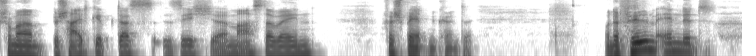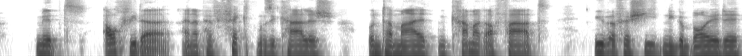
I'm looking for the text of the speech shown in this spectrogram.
schon mal Bescheid gibt, dass sich äh, Master Wayne verspäten könnte. Und der Film endet mit auch wieder einer perfekt musikalisch untermalten Kamerafahrt über verschiedene Gebäude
